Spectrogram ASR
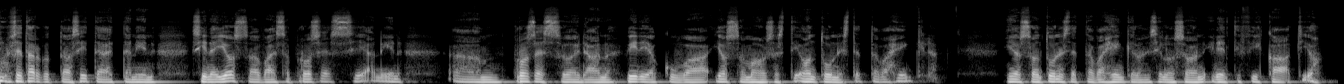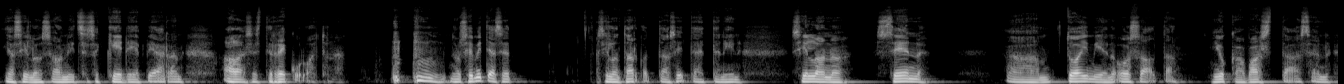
se tarkoittaa sitä, että niin siinä jossain vaiheessa prosessia niin äm, prosessoidaan videokuvaa, jossa mahdollisesti on tunnistettava henkilö. Ja jos on tunnistettava henkilö, niin silloin se on identifikaatio ja silloin se on itse asiassa GDPRn alaisesti reguloituna. No se, mitä se silloin tarkoittaa sitä, että niin silloin sen ähm, toimien osalta, joka vastaa sen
